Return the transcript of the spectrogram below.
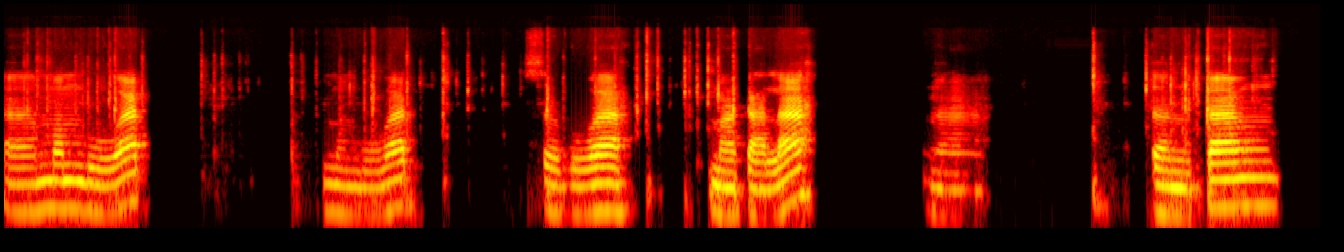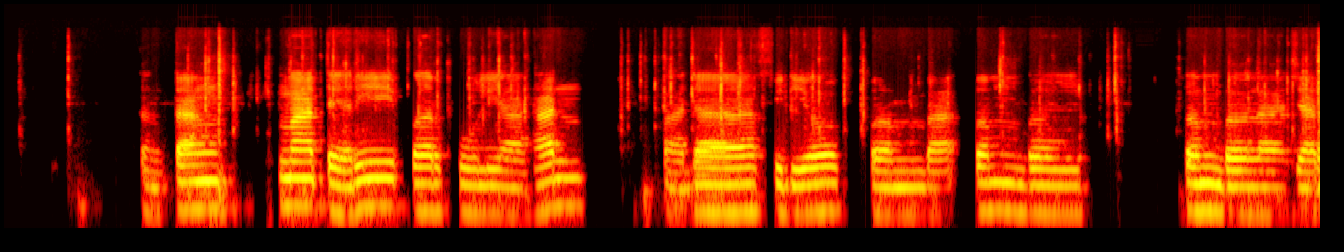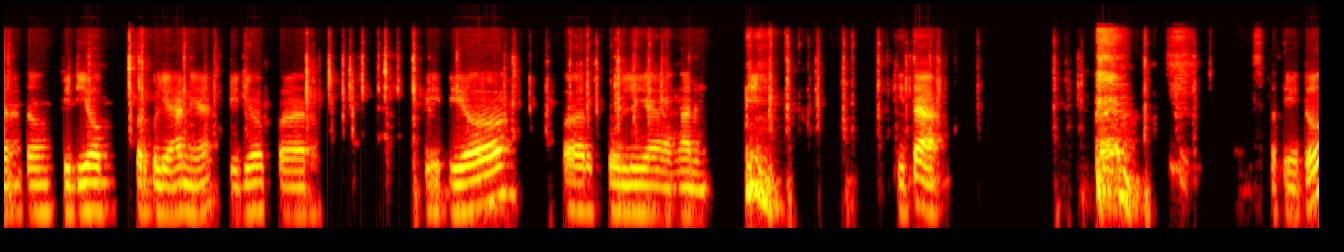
uh, membuat membuat sebuah makalah nah, tentang tentang materi perkuliahan pada video pemba, pembel, pembelajaran atau video perkuliahan ya, video per video perkuliahan kita. Seperti itu.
